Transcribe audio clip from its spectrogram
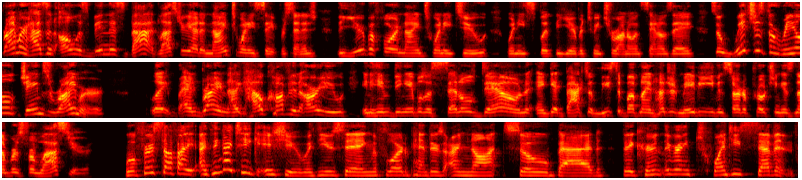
Reimer hasn't always been this bad. Last year he had a 920 save percentage. The year before 922 when he split the year between Toronto and San Jose. So which is the real James Reimer? Like and Brian, like how confident are you in him being able to settle down and get back to at least above 900, maybe even start approaching his numbers from last year? Well, first off, I, I think I take issue with you saying the Florida Panthers are not so bad. They currently rank 27th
